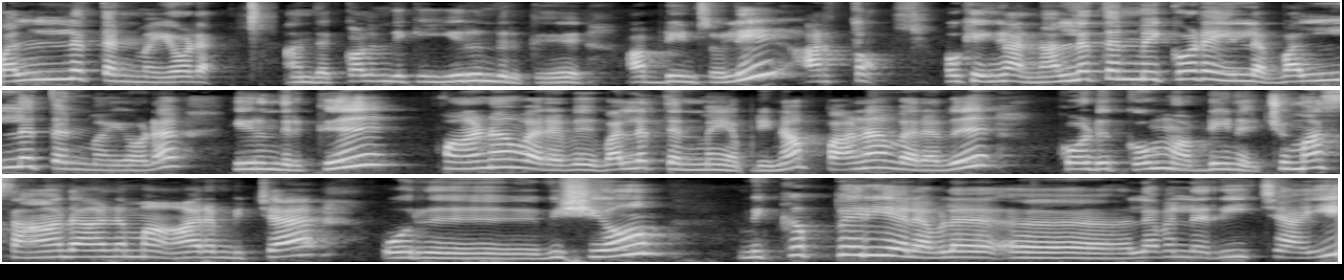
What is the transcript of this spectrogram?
வல்லத்தன்மையோட அந்த குழந்தைக்கு இருந்திருக்கு அப்படின்னு சொல்லி அர்த்தம். ஓகேங்களா? நல்லத்தன்மை கூட இல்லை வல்லத்தன்மையோட இருந்திருக்கு. பணவரவு வல்லத்தன்மை அப்படின்னா பணவரவு கொடுக்கும் அப்படின்னு. சும்மா சாதாரணமாக ஆரம்பித்த ஒரு விஷயம் மிகப்பெரிய லெவலில் லெவலில் ரீச் ஆகி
